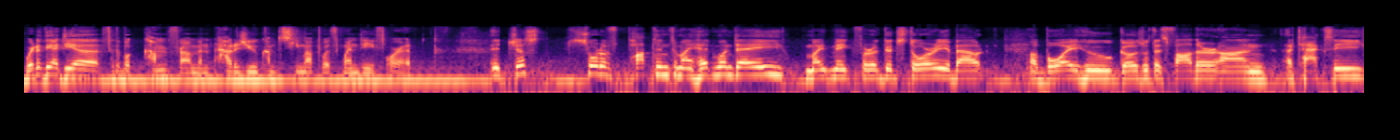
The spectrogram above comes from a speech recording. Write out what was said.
Where did the idea for the book come from, and how did you come to team up with Wendy for it? It just sort of popped into my head one day. Might make for a good story about a boy who goes with his father on a taxi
